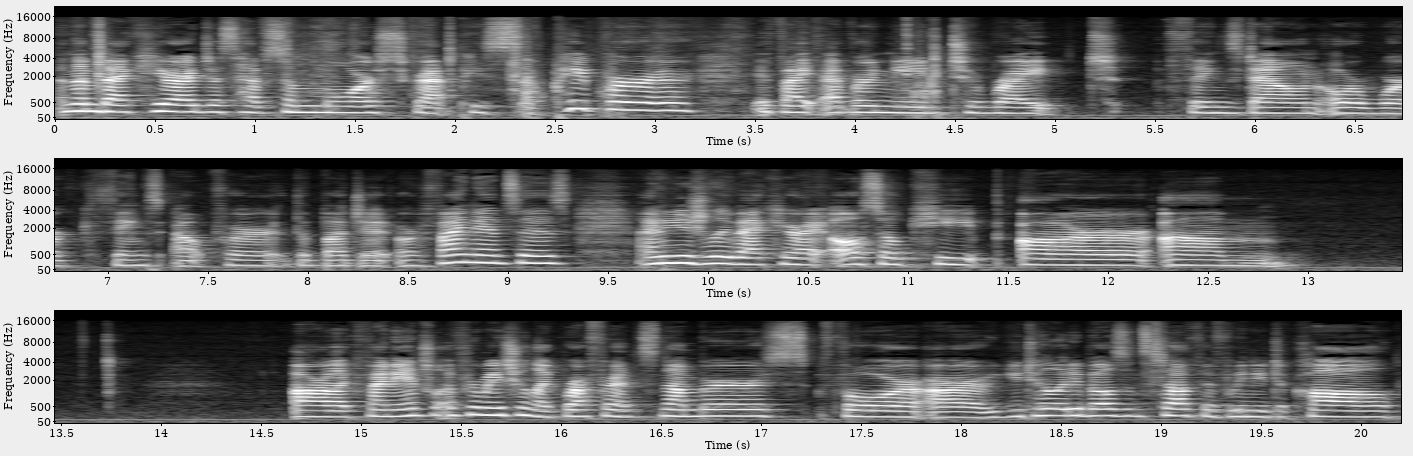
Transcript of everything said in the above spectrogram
And then back here I just have some more scrap pieces of paper if I ever need to write things down or work things out for the budget or finances. And usually back here I also keep our um, our like financial information like reference numbers for our utility bills and stuff. If we need to call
